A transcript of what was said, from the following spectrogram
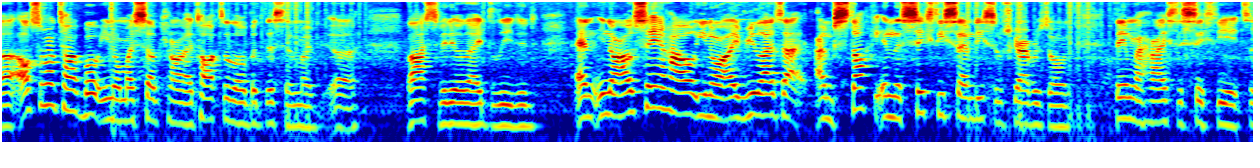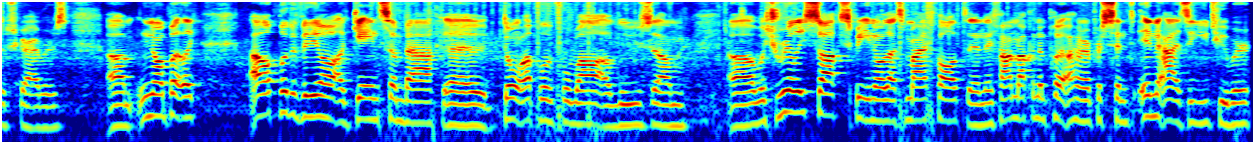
Uh, I also want to talk about, you know, my sub count. I talked a little bit this in my, uh, last video that I deleted. And, you know, I was saying how, you know, I realized that I'm stuck in the 60, 70 subscriber zone. I think my highest is 68 subscribers. Um, you know, but, like, I'll upload a video, I'll gain some back. Uh, don't upload for a while, I'll lose some. Uh, which really sucks, but, you know, that's my fault. And if I'm not going to put 100% in as a YouTuber,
